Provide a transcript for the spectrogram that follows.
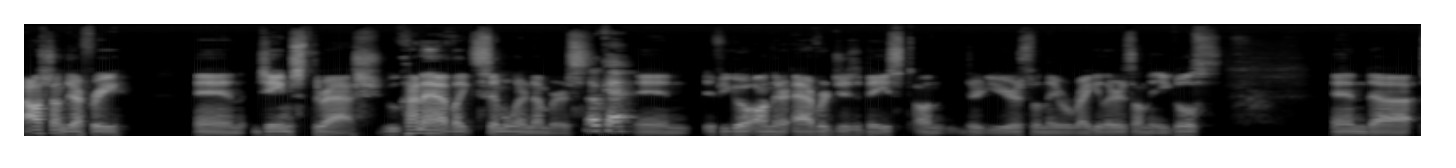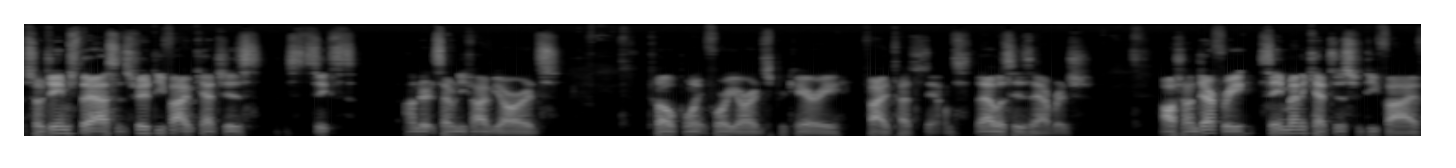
Alshon Jeffery and James Thrash, who kind of have like similar numbers. okay And if you go on their averages based on their years when they were regulars on the Eagles, and uh, so James Thrash is 55 catches, 675 yards, 12.4 yards per carry, five touchdowns. That was his average. Alshon Jeffery, same amount of catches, 55,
